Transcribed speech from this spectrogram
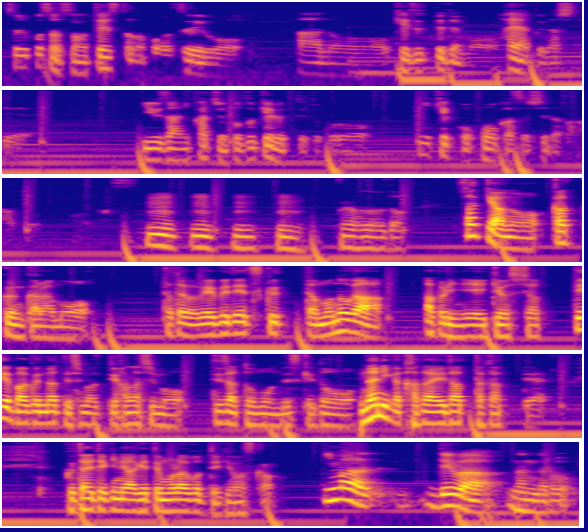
それこそそのテストの工数を、あの、削ってでも早く出して、ユーザーに価値を届けるっていうところに結構フォーカスしてたかなと思います。うん、うん、うん、うん。なるほど。さっきあの、かっくんからも、例えばウェブで作ったものがアプリに影響しちゃってバグになってしまうっていう話も出たと思うんですけど、何が課題だったかって、具体的に挙げてもらうことできますか？今では、なんだろ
